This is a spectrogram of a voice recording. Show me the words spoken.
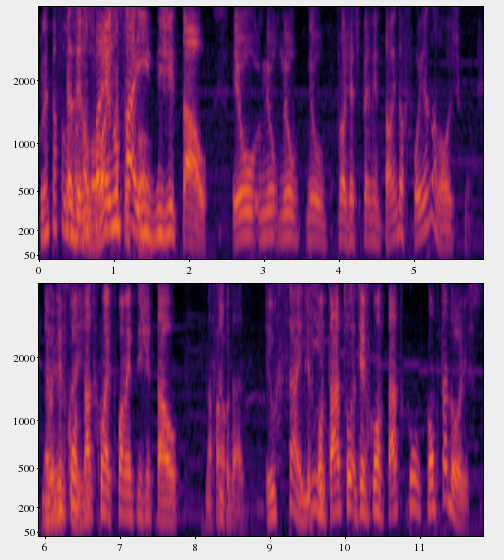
Quando a gente tá falando Quer dizer, não eu não saí pessoal. digital. Eu, meu, meu, meu projeto experimental ainda foi analógico. Não, eu não tive saí... contato com equipamento digital na faculdade. Não, eu saí. Eu tive contato, eu tive contato com computadores.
